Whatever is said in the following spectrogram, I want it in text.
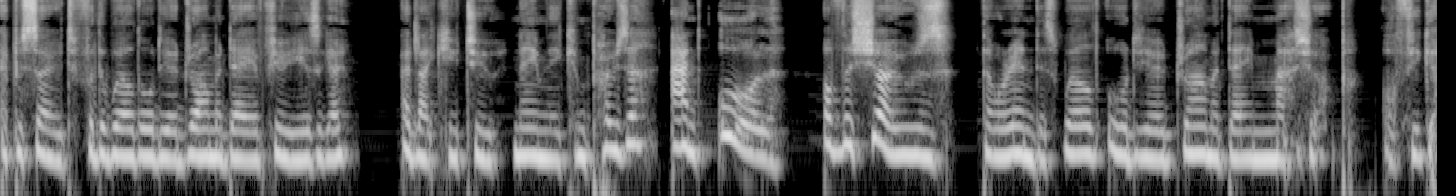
episode for the World Audio Drama Day a few years ago. I'd like you to name the composer and all of the shows that were in this World Audio Drama Day mashup. Off you go.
